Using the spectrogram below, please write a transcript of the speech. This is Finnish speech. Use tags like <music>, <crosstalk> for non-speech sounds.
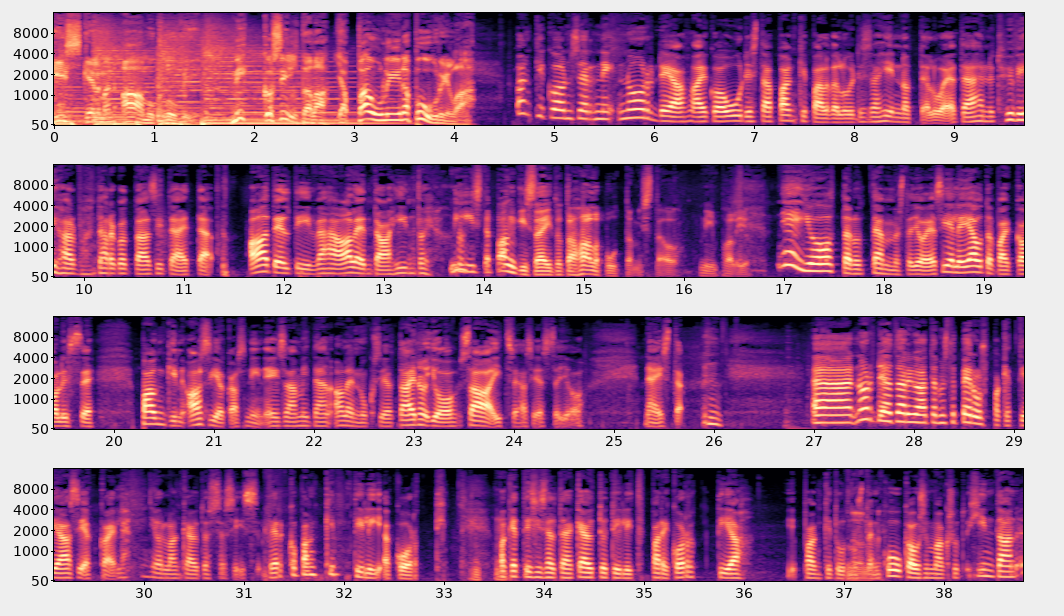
Iskelmän aamuklubi. Mikko Siltala ja Pauliina Puurila. Pankkikonserni Nordea aikoo uudistaa pankkipalveluidensa hinnoittelua ja tämähän nyt hyvin harvoin tarkoittaa sitä, että ajateltiin vähän alentaa hintoja. <laughs> Niistä pankissa ei tota halpuuttamista ole niin paljon. Ne ei ole ottanut tämmöistä joo, ja siellä ei auta, vaikka olisi se pankin asiakas, niin ei saa mitään alennuksia. Tai no joo, saa itse asiassa joo näistä. <clears throat> Ää, Nordea tarjoaa tämmöistä peruspakettia asiakkaille, joilla on käytössä siis verkkopankki, tili ja kortti. Paketti sisältää käyttötilit, pari korttia, pankkitunnusten kuukausimaksut hintaan 7,50.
